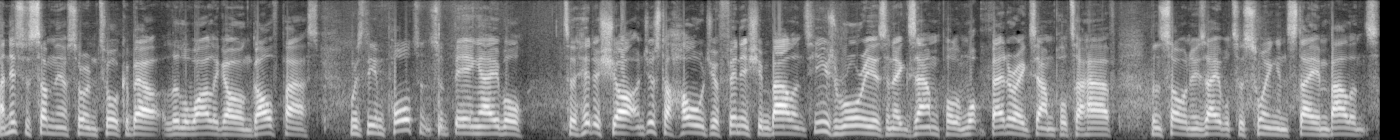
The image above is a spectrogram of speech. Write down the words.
And this was something I saw him talk about a little while ago on GolfPass was the importance of being able to hit a shot and just to hold your finish in balance. Use Rory as an example and what better example to have than someone who's able to swing and stay in balance.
